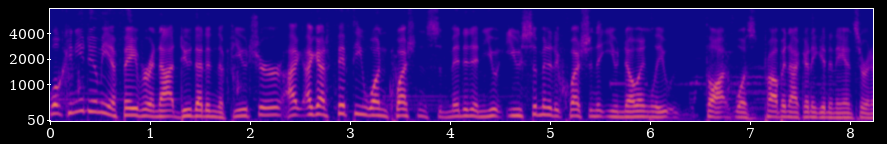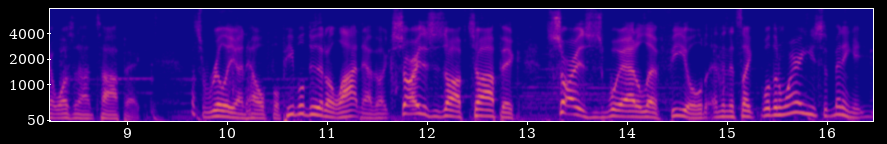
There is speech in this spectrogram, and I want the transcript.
Well, can you do me a favor and not do that in the future? I, I got 51 questions submitted, and you you submitted a question that you knowingly thought was probably not going to get an answer, and it wasn't on topic. That's really unhelpful. People do that a lot now. They're like, sorry, this is off topic. Sorry, this is way out of left field. And then it's like, well, then why are you submitting it?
